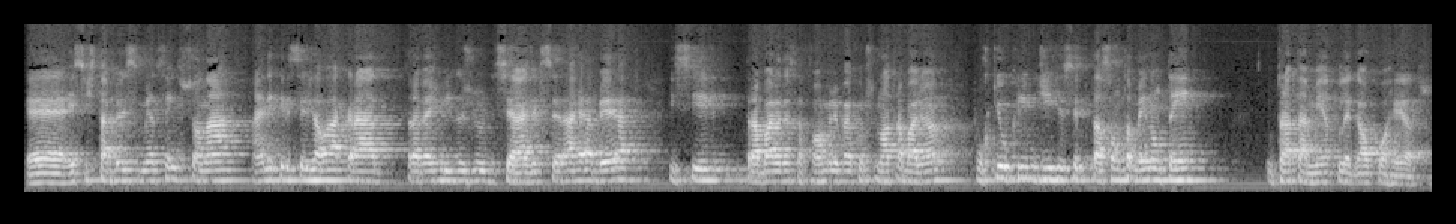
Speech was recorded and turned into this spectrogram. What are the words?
é, esse estabelecimento sem funcionar, ainda que ele seja lacrado através de medidas judiciais, ele será reaberto e se ele trabalha dessa forma, ele vai continuar trabalhando, porque o crime de receptação também não tem o tratamento legal correto.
